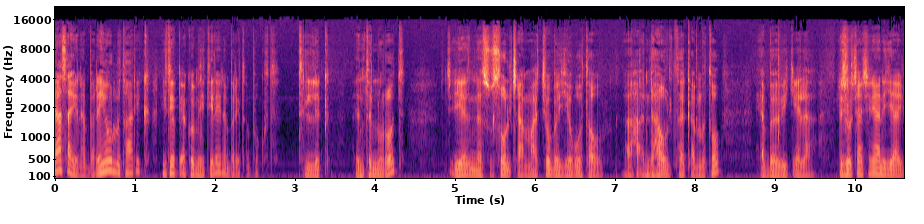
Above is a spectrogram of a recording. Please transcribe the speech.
ያሳይ ነበር። ይሄ ሁሉ ታሪክ ኢትዮጵያ community ላይ ነበር የጠበቁት። ትልቅ እንትን ኑሮት የእነሱ ሶል ጫማቸው በየቦታው እንደ ሀውልት ተቀምጦ የአበበ ልጆቻችን ያን እያዩ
